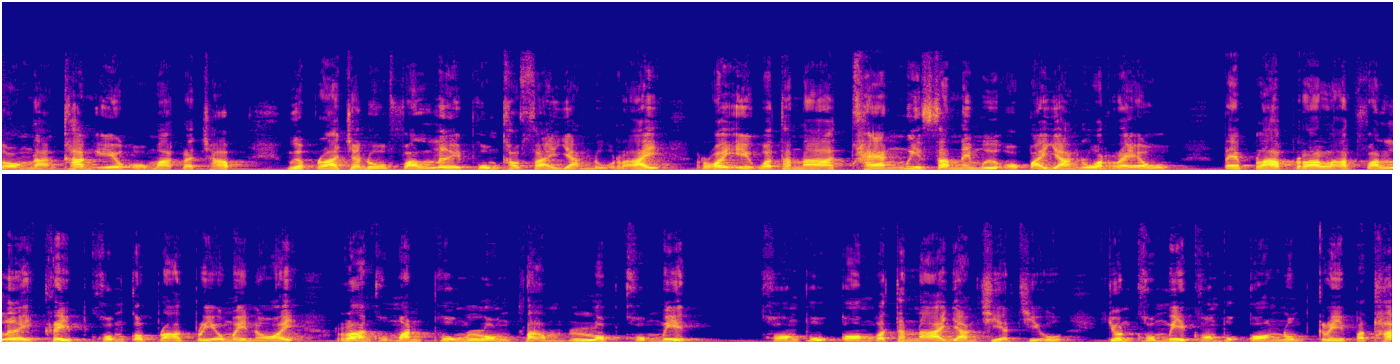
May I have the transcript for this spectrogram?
สองหนังข้างเอวออกมากระชับ เมื่อปราชโดฟันเลื่อยพุ่งเข้าใส่อย่างดุร้าย ร้อยเอกวัฒนาแทงมีดสั้นในมือออกไปอย่างรวดเร็ว แต่ปลาประหลาดฟันเลื่อยครีบคมก็ปราดเปรียวไม่น้อย ร่างของมันพุ่งลงต่ำหลบคมมีดของผู้กองวัฒนาอย่างเฉียดฉิว จนคมมีดของผู้กองหนุ่มกรีปะทะ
